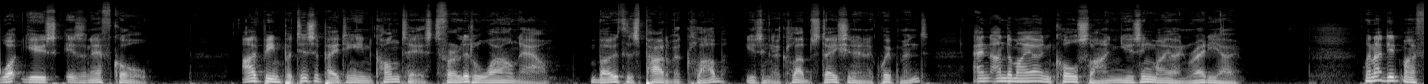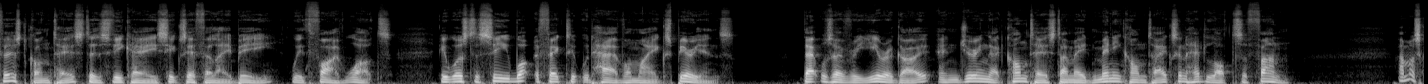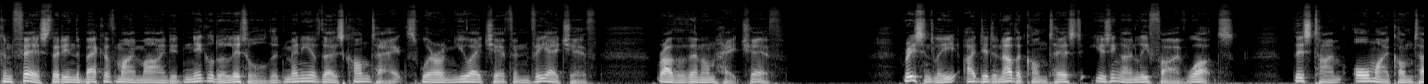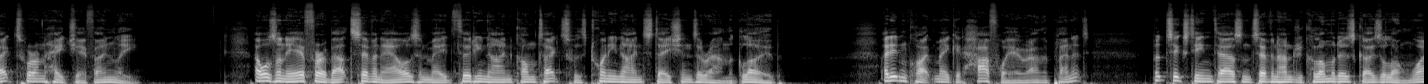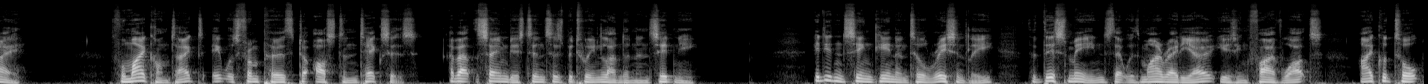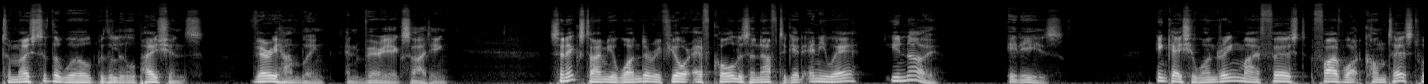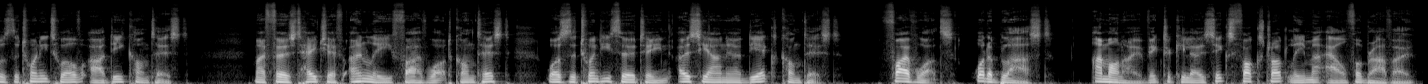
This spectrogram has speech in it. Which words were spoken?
What use is an F call? I've been participating in contests for a little while now, both as part of a club, using a club station and equipment, and under my own call sign using my own radio. When I did my first contest as VK6FLAB with 5 watts, it was to see what effect it would have on my experience. That was over a year ago, and during that contest I made many contacts and had lots of fun. I must confess that in the back of my mind it niggled a little that many of those contacts were on UHF and VHF rather than on HF. Recently I did another contest using only 5 watts. This time all my contacts were on HF only. I was on air for about 7 hours and made 39 contacts with 29 stations around the globe. I didn't quite make it halfway around the planet, but 16,700 kilometres goes a long way. For my contact, it was from Perth to Austin, Texas, about the same distance as between London and Sydney. It didn't sink in until recently that this means that with my radio using 5 watts, I could talk to most of the world with a little patience. Very humbling and very exciting. So next time you wonder if your F call is enough to get anywhere, you know. It is. In case you're wondering, my first 5 watt contest was the 2012 RD contest. My first HF only 5 watt contest was the 2013 Oceania DX contest. 5 watts, what a blast! I'm Onno, Victor Kilo 6 Foxtrot Lima Alpha Bravo.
